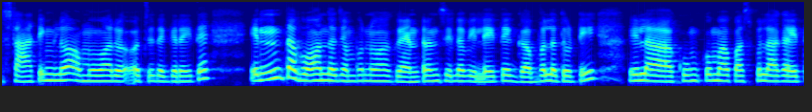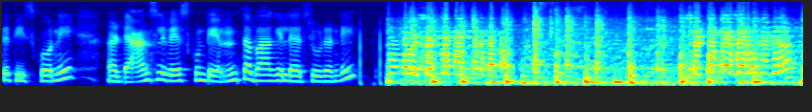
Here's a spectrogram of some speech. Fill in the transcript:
స్టార్టింగ్లో అమ్మవారు వచ్చే దగ్గర అయితే ఎంత బాగుందో జంపును ఎంట్రన్స్ వీళ్ళైతే గవ్వలతోటి ఇలా కుంకుమ పసుపులాగా అయితే తీసుకొని డ్యాన్స్లు వేసుకుంటే ఎంత బాగా వెళ్ళారు చూడండి దగ్గర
